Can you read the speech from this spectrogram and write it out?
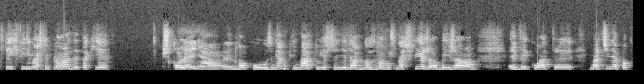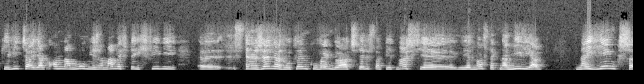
w tej chwili właśnie prowadzę takie szkolenia y, wokół zmian klimatu. Jeszcze niedawno znowuż na świeżo obejrzałam wykład Marcina Popkiewicza, jak on nam mówi, że mamy w tej chwili E, stężenia dwutlenku węgla 415 jednostek na miliard, największe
